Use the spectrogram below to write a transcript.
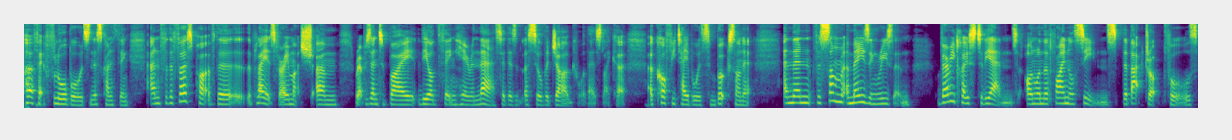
perfect floorboards and this kind of thing. And for the first part of the the play, it's very much um, represented by the odd thing here and there. So there's a, a silver jug, or there's like a, a coffee table with some books on it. And then for some amazing reason, very close to the end, on one of the final scenes, the backdrop falls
